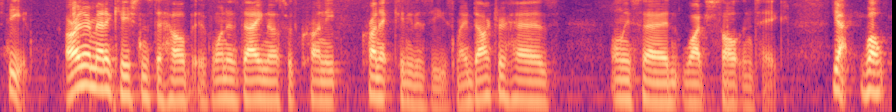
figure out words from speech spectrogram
Steve, are there medications to help if one is diagnosed with chronic, chronic kidney disease? My doctor has only said watch salt intake. Yeah, well,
